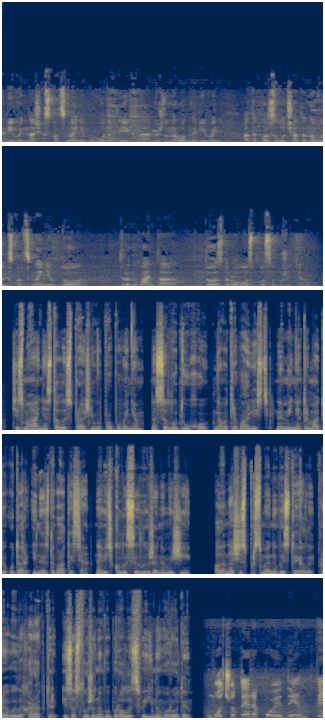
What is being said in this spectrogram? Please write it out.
рівень наших спортсменів, виводити їх на міжнародний рівень, а також залучати нових спортсменів до тренувань та до здорового способу життя. Ті змагання стали справжнім випробуванням на силу духу, на витривалість, на вміння тримати удар і не здаватися, навіть коли сили вже на межі. Але наші спортсмени вистояли, проявили характер і заслужено вибороли свої нагороди. Було чотири поєдинки.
